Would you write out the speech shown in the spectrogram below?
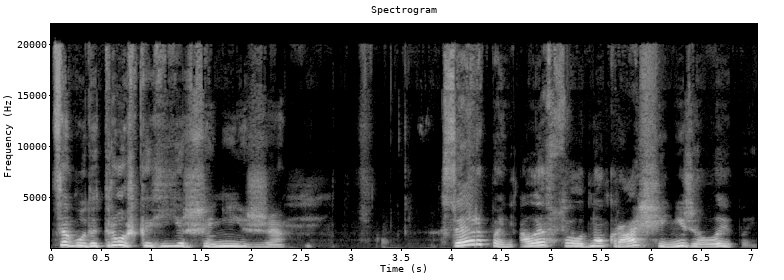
це буде трошки гірше, ніж серпень, але все одно краще, ніж липень.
